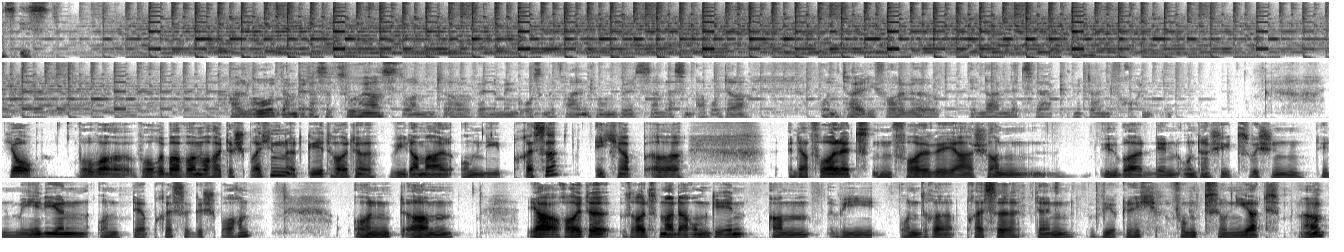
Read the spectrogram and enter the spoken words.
was ist. Hallo, danke, dass du zuhörst und äh, wenn du mir einen großen Gefallen tun willst, dann lass ein Abo da und teile die Folge in deinem Netzwerk mit deinen Freunden. Jo, worüber wollen wir heute sprechen? Es geht heute wieder mal um die Presse. Ich habe äh, in der vorletzten Folge ja schon über den Unterschied zwischen den Medien und der Presse gesprochen. Und ähm, ja, heute soll es mal darum gehen, ähm, wie unsere Presse denn wirklich funktioniert. Ne?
